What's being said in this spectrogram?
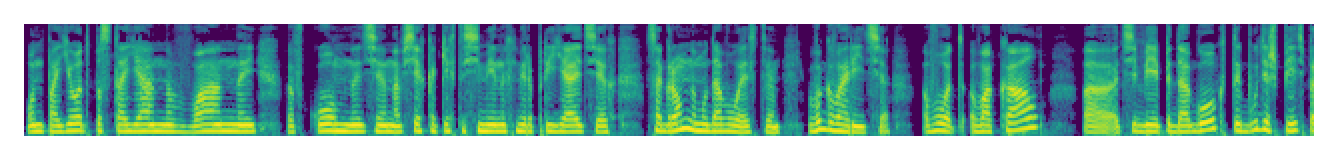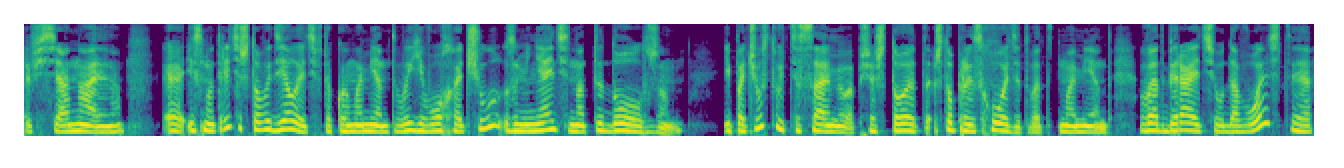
он поет постоянно в ванной, в комнате, на всех каких-то семейных мероприятиях с огромным удовольствием. Вы говорите, вот вокал, э, тебе педагог, ты будешь петь профессионально. Э, и смотрите, что вы делаете в такой момент. Вы его «хочу» заменяете на «ты должен» и почувствуйте сами вообще, что, это, что происходит в этот момент. Вы отбираете удовольствие,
